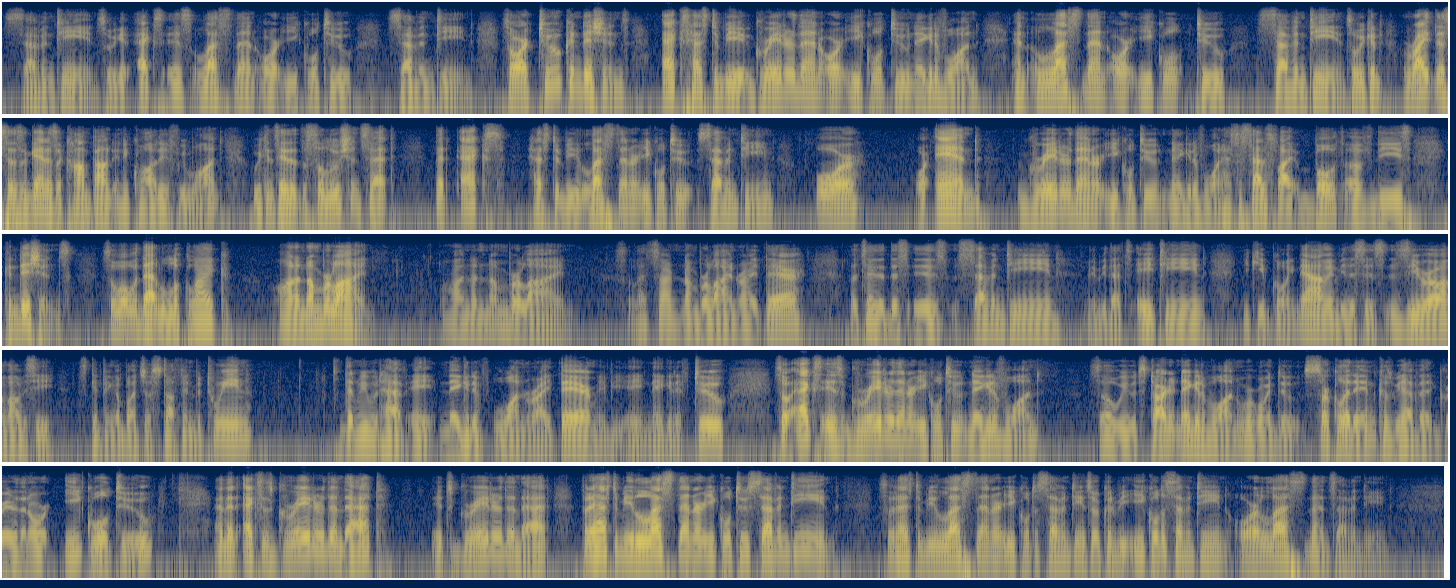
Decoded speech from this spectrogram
17. So we get x is less than or equal to 17. So our two conditions, x has to be greater than or equal to negative 1, and less than or equal to 17. So we could write this as, again, as a compound inequality if we want. We can say that the solution set, that x has to be less than or equal to 17, or, or and greater than or equal to negative 1. It has to satisfy both of these conditions. So what would that look like on a number line? On a number line. So that's our number line right there. Let's say that this is 17. Maybe that's 18. You keep going down. Maybe this is 0. I'm obviously skipping a bunch of stuff in between. Then we would have a negative 1 right there, maybe a negative 2. So x is greater than or equal to negative 1. So we would start at negative 1. We're going to circle it in because we have a greater than or equal to. And then x is greater than that. It's greater than that, but it has to be less than or equal to 17. So it has to be less than or equal to 17. So it could be equal to 17 or less than 17.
